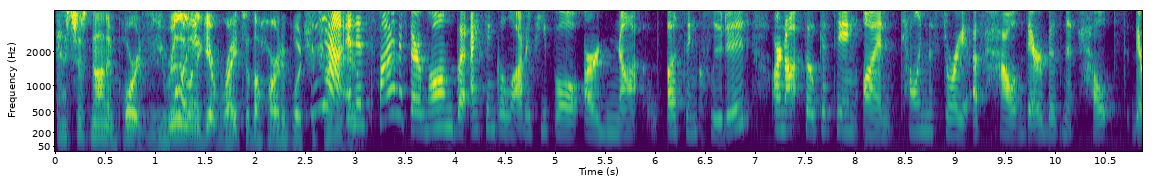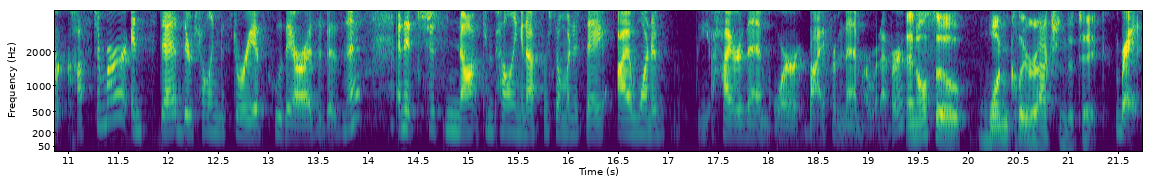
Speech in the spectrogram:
and it's just not important you really Well, want to get right to the heart of what you're yeah trying to do. Yeah, and it's fine if they're long but i think a lot of people are not us included are not focusing on telling the story of how their business helps their customer instead they're telling the story of who they are as a business and it's just not compelling enough for someone to say i want to hire them or buy from them or whatever And also, one clear action to take. right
